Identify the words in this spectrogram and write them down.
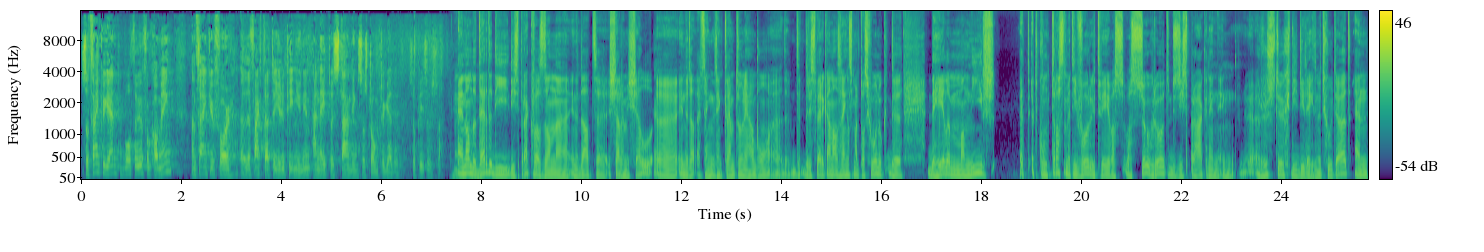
So thank you again to both of you for coming, and thank you for uh, the fact that the European Union and NATO is standing so strong together. So please, Ursula. En dan de derde die, die sprak was dan uh, inderdaad uh, Charles Michel. Uh, inderdaad, zijn, zijn klemtoon, ja, bon, uh, de, de, er is werk aan aan zijn Engels, maar het was gewoon ook de, de hele manier het, het, contrast met die vorige twee was, was zo groot. Dus die spraken in, in rustig, die, die legden het goed uit. En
